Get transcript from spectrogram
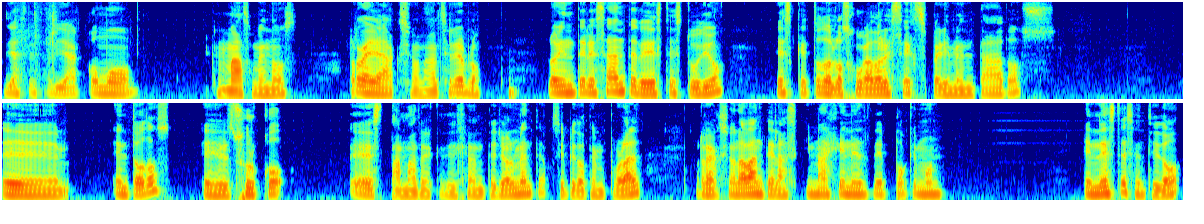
Ya se sabía cómo más o menos reacciona el cerebro. Lo interesante de este estudio es que todos los jugadores experimentados, eh, en todos, el surco, esta madre que dije anteriormente, occipito temporal, reaccionaba ante las imágenes de Pokémon. En este sentido,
